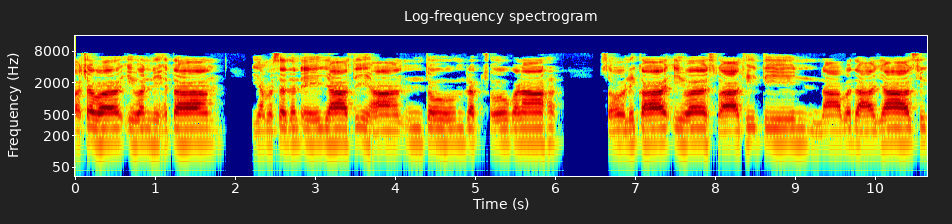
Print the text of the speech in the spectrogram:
पशव इव निहता यम यमसदने याति यान्तो रक्षो गणाः। सौलिका इव स्वाधितीन्नावदायासिक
